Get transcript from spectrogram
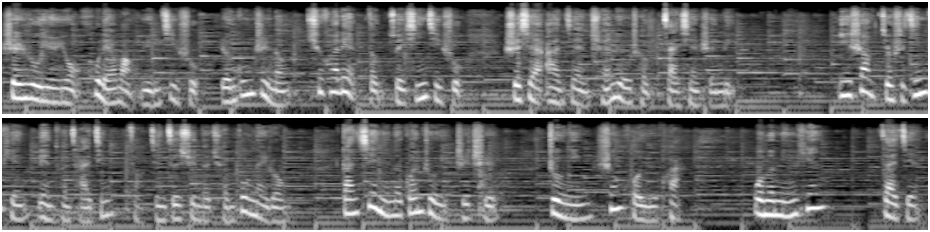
深入运用互联网云技术、人工智能、区块链等最新技术，实现案件全流程在线审理。以上就是今天链团财经早间资讯的全部内容，感谢您的关注与支持，祝您生活愉快，我们明天再见。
